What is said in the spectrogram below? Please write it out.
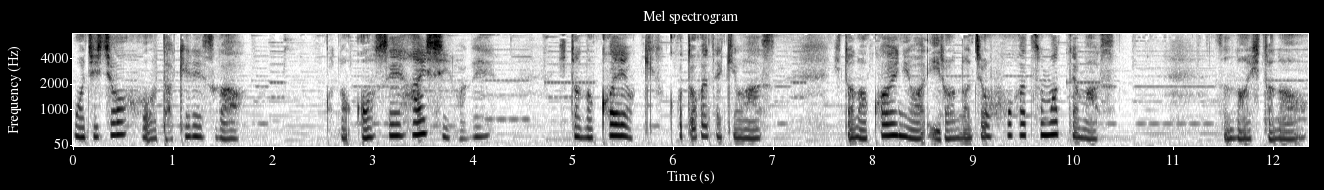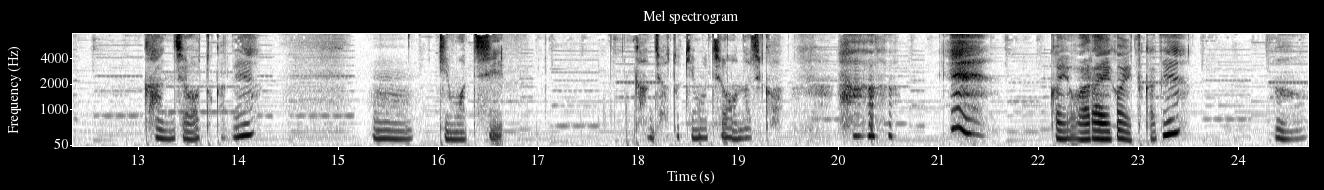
文字情報だけですが、の音声配信はね、人の声を聞くことができます。人の声にはいろんな情報が詰まってます。その人の感情とかね、うん、気持ち、感情と気持ちは同じか。こういう笑い声とかね。うん。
